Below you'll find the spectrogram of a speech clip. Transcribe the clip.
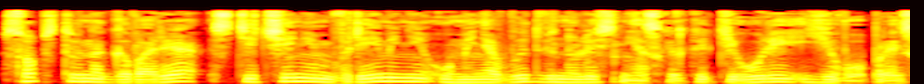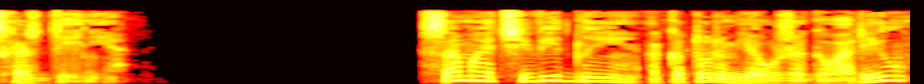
Собственно говоря, с течением времени у меня выдвинулись несколько теорий его происхождения. Самый очевидный, о котором я уже говорил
